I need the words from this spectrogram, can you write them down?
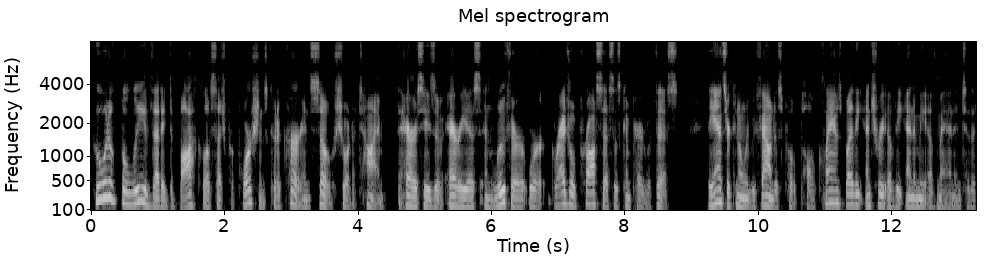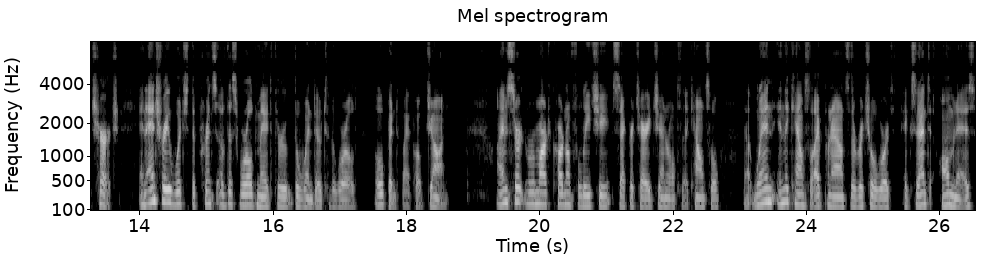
Who would have believed that a debacle of such proportions could occur in so short a time? The heresies of Arius and Luther were gradual processes compared with this. The answer can only be found, as Pope Paul claims, by the entry of the enemy of man into the Church, an entry which the prince of this world made through the window to the world opened by Pope John. I am certain, remarked Cardinal Felici, Secretary General to the Council, that when in the Council I pronounce the ritual words exeant omnes,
